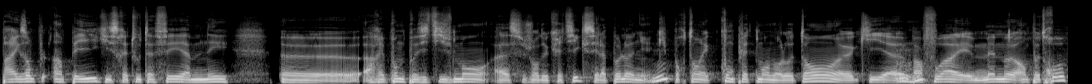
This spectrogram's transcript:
par exemple, un pays qui serait tout à fait amené euh, à répondre positivement à ce genre de critiques, c'est la Pologne, Mmh. qui pourtant est complètement dans l'OTAN, euh, qui euh, Mhm. parfois est même un peu trop,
